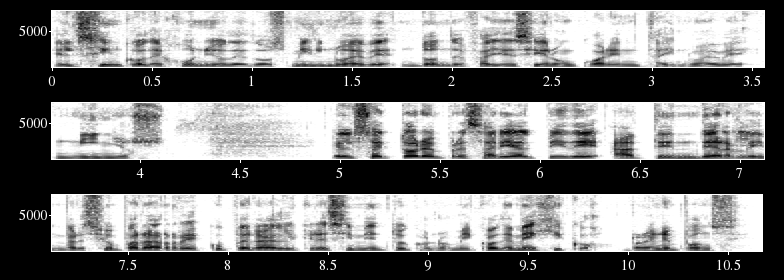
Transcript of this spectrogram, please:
el 5 de junio de 2009, donde fallecieron 49 niños. El sector empresarial pide atender la inversión para recuperar el crecimiento económico de México. René Ponce.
